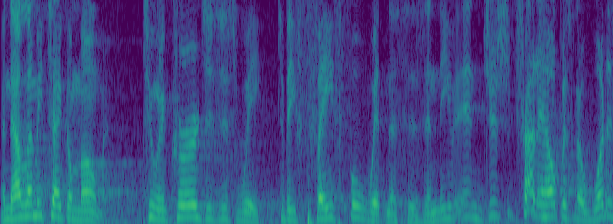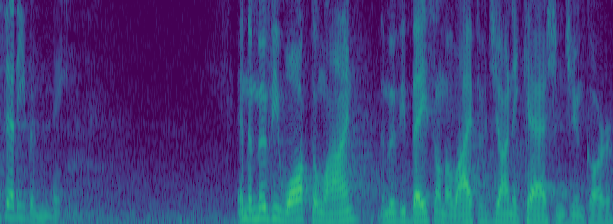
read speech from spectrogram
And now let me take a moment to encourage us this week to be faithful witnesses and, even, and just try to help us know what does that even mean. In the movie Walk the Line, the movie based on the life of Johnny Cash and June Carter,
